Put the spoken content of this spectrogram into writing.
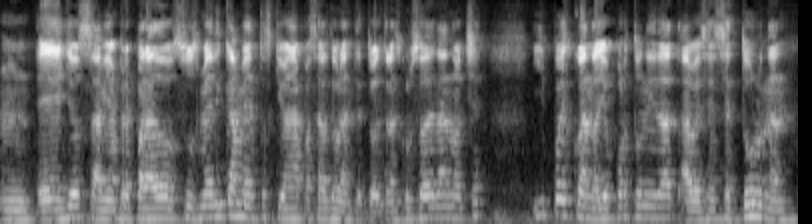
mm, ellos habían preparado sus medicamentos que iban a pasar durante todo el transcurso de la noche y pues cuando hay oportunidad a veces se turnan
